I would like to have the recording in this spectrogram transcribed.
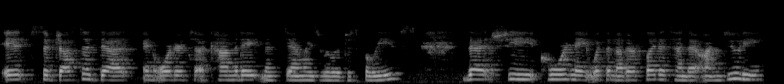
it suggested that in order to accommodate Ms. Stanley's religious beliefs, that she coordinate with another flight attendant on duty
